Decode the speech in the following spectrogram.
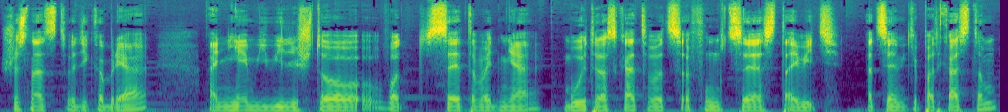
16 декабря, они объявили, что вот с этого дня будет раскатываться функция ставить оценки подкастам,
